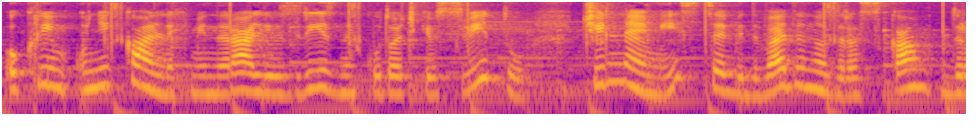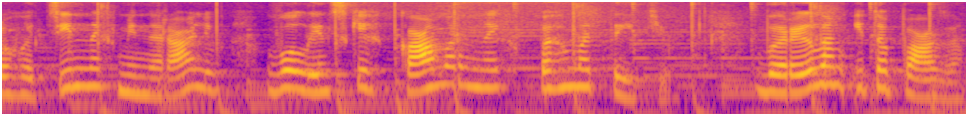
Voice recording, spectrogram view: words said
окрім унікальних мінералів з різних куточків світу, чільне місце відведено зразкам дорогоцінних мінералів волинських камерних пегматитів, берилам і топазам.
